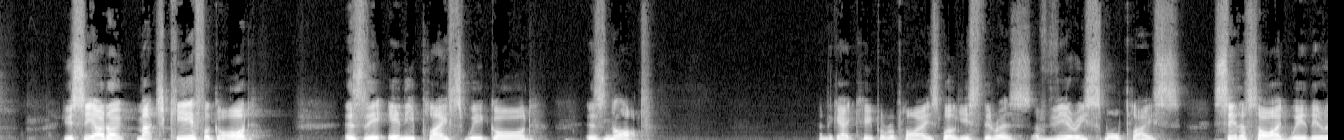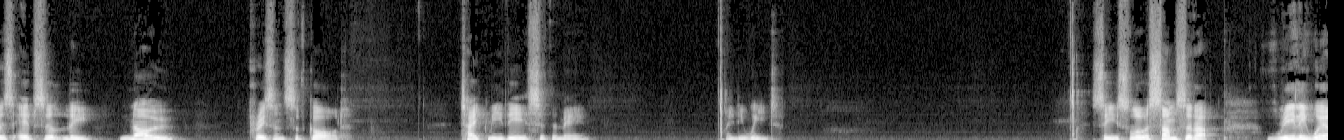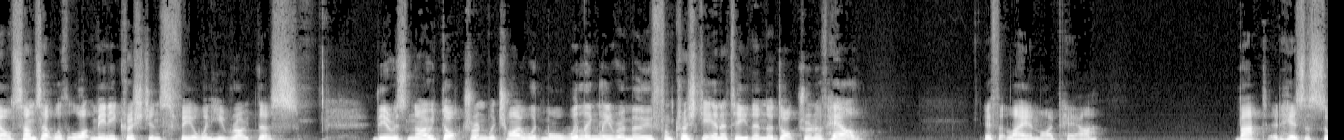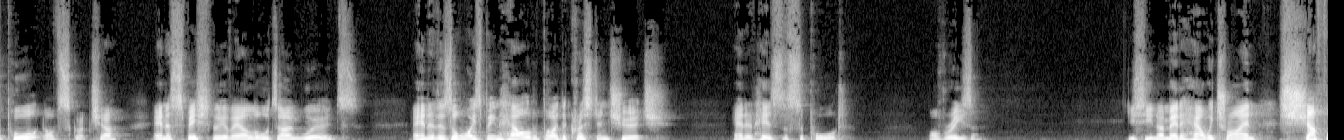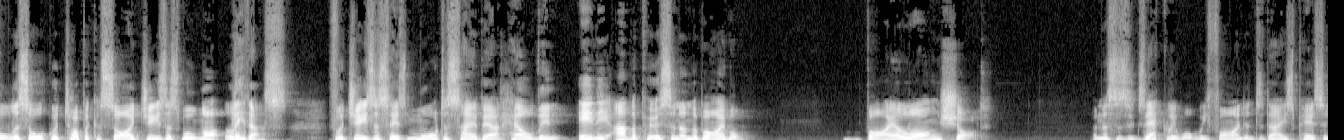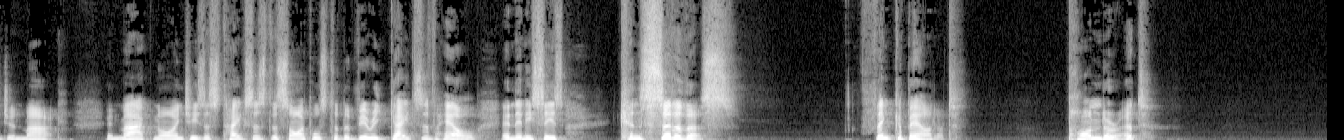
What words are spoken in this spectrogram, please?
You see, I don't much care for God. Is there any place where God is not? And the gatekeeper replies, Well, yes, there is. A very small place set aside where there is absolutely no presence of God. Take me there, said the man. And he went. C.S. Lewis sums it up really well, sums up with what many Christians feel when he wrote this. There is no doctrine which I would more willingly remove from Christianity than the doctrine of hell, if it lay in my power. But it has the support of Scripture and especially of our Lord's own words. And it has always been held by the Christian church, and it has the support of reason. You see, no matter how we try and shuffle this awkward topic aside, Jesus will not let us. For Jesus has more to say about hell than any other person in the Bible, by a long shot. And this is exactly what we find in today's passage in Mark. In Mark 9, Jesus takes his disciples to the very gates of hell, and then he says, Consider this. Think about it. Ponder it.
